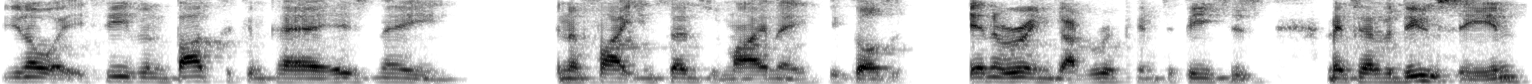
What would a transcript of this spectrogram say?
you know, it's even bad to compare his name in a fighting sense with my name because in a ring I'd rip him to pieces. And if I ever do see him,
